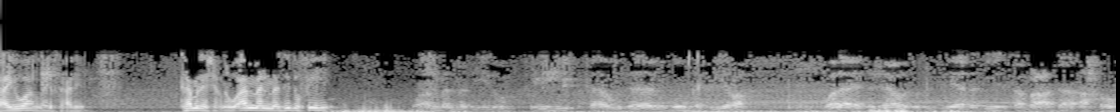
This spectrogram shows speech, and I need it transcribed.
أيوة الله يفتح عليك. كمل يا شيخنا وأما المزيد فيه؟ وأما المزيد فيه فأوزانه كثيرة ولا يتجاوز بالزيادة سبعة أحرف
